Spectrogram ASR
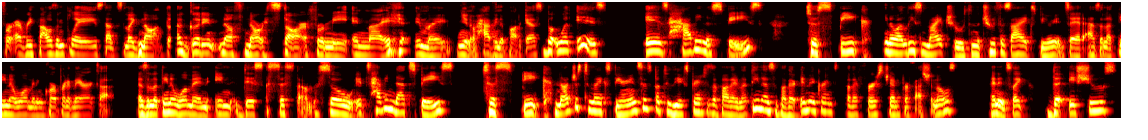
for every thousand plays. That's like not a good enough North Star for me in my, in my, you know, having a podcast. But what is, is having a space to speak, you know, at least my truth and the truth as I experience it as a Latina woman in corporate America as a Latina woman in this system. So it's having that space to speak not just to my experiences, but to the experiences of other Latinas, of other immigrants, other first gen professionals. And it's like the issues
